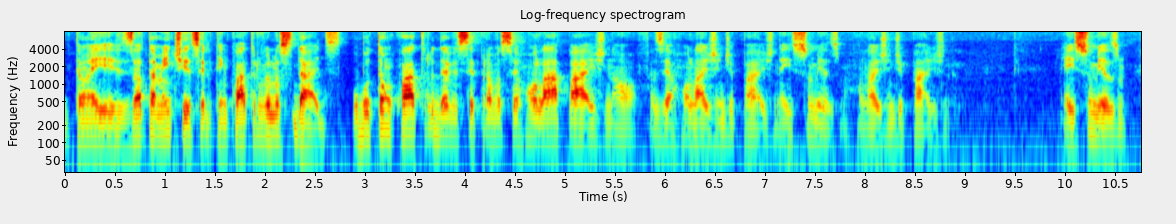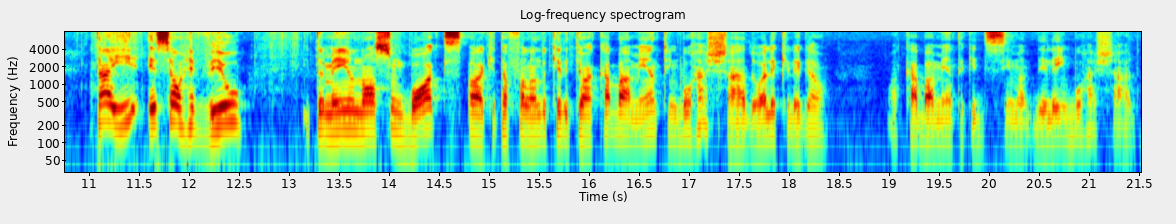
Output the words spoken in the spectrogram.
Então é exatamente isso, ele tem quatro velocidades. O botão 4 deve ser para você rolar a página, ó, fazer a rolagem de página, é isso mesmo, rolagem de página. É isso mesmo. Tá aí, esse é o review e também o nosso unbox. Ó, aqui tá falando que ele tem um acabamento emborrachado, olha que legal. O acabamento aqui de cima dele é emborrachado.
